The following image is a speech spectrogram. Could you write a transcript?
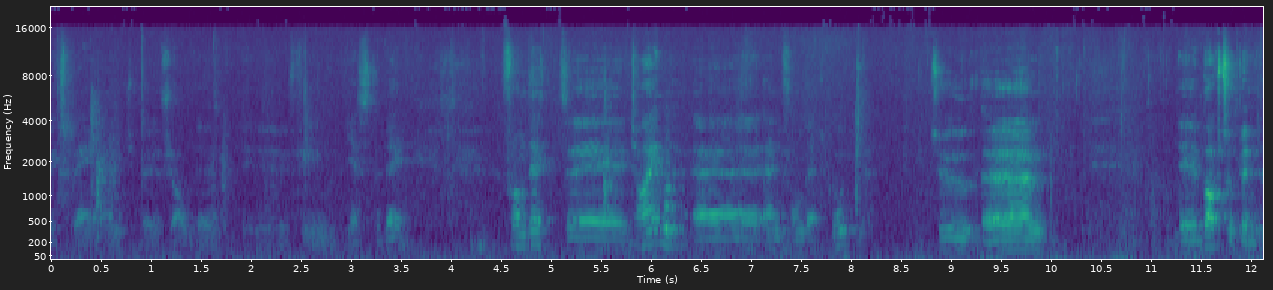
explained and showed the film yesterday. From that uh, time uh, and from that group to um, uh.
